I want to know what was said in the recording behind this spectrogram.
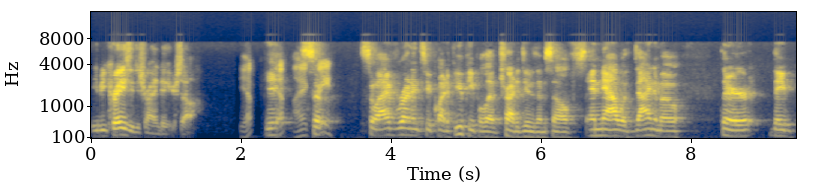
you'd be crazy to try and do it yourself. Yep. Yeah, Yep, I so- agree. So, I've run into quite a few people that have tried to do it themselves, and now with Dynamo, they're they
